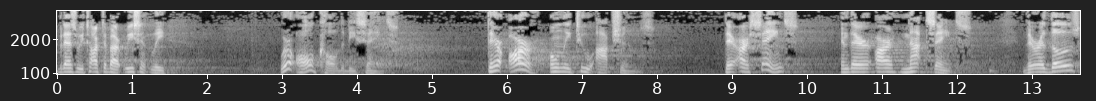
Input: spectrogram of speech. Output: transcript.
But as we talked about recently, we're all called to be saints. There are only two options there are saints and there are not saints. There are those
